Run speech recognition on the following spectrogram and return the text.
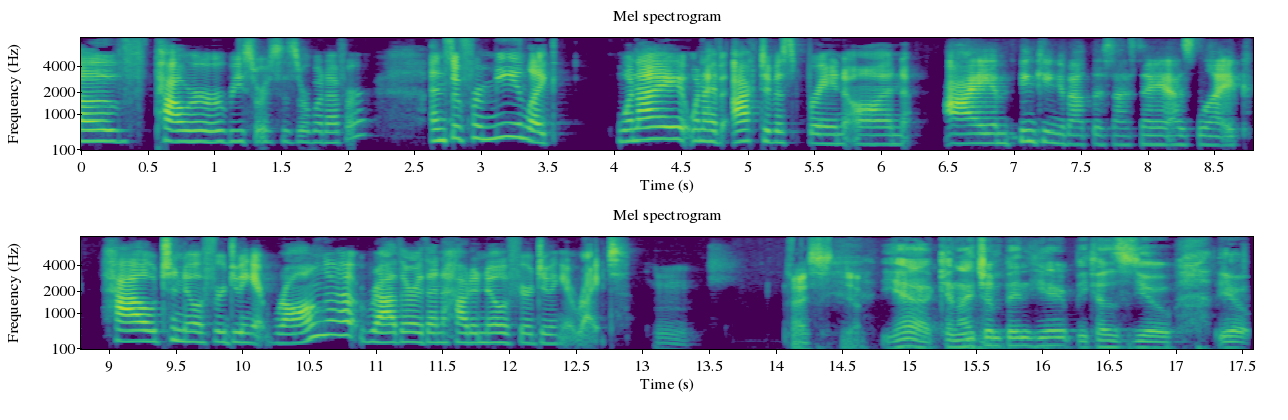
of power or resources or whatever. And so for me, like when I when I have activist brain on, I am thinking about this essay as like how to know if you're doing it wrong rather than how to know if you're doing it right. Mm. Nice. Yeah. Yeah. Can I jump in here because you, you know,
